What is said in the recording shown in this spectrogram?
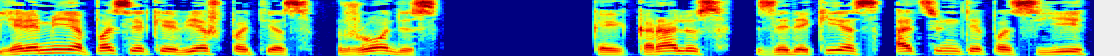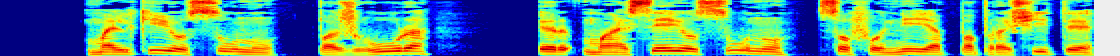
Jeremija pasiekė viešpaties žodis, kai karalius Zedekijas atsiuntė pas jį Malkijos sūnų pažūrą ir Maasėjo sūnų Sofoniją paprašyti,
